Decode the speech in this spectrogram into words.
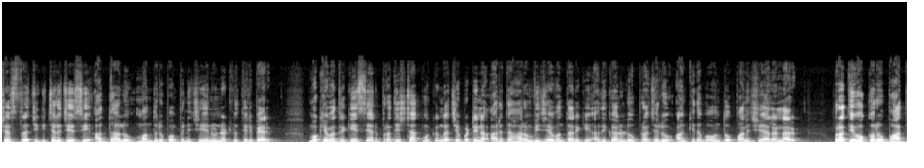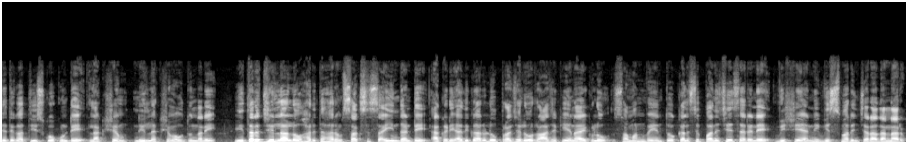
శస్త్రచికిత్సలు చేసి అద్దాలు మందులు పంపిణీ చేయనున్నట్లు తెలిపారు. ముఖ్యమంత్రి కేసీఆర్ ప్రతిష్టాత్మకంగా చేపట్టిన హరితహారం విజయవంతానికి అధికారులు ప్రజలు అంకితభావంతో పనిచేయాలన్నారు. ప్రతి ఒక్కరూ బాధ్యతగా తీసుకోకుంటే లక్ష్యం నిర్లక్ష్యం అవుతుందని ఇతర జిల్లాల్లో హరితహారం సక్సెస్ అయిందంటే అక్కడి అధికారులు ప్రజలు రాజకీయ నాయకులు సమన్వయంతో కలిసి పనిచేశారనే విషయాన్ని విస్మరించరాదన్నారు.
